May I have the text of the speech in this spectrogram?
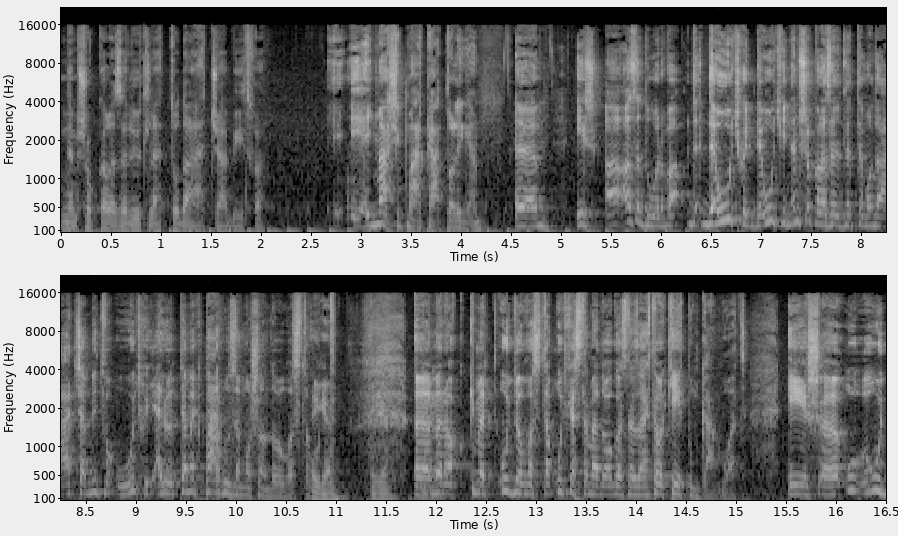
nem sokkal azelőtt lett oda átcsábítva. Egy másik márkától, igen. Ö, és a- az a durva, de, de, úgy, hogy, de úgy, hogy nem sokkal azelőtt lettem oda átcsábítva, úgy, hogy előtte meg párhuzamosan dolgoztam Igen, ott. igen. Ö, mert, ak- mert úgy dolgoztam, úgy kezdtem el dolgozni az it hogy két munkám volt. És ú- úgy,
